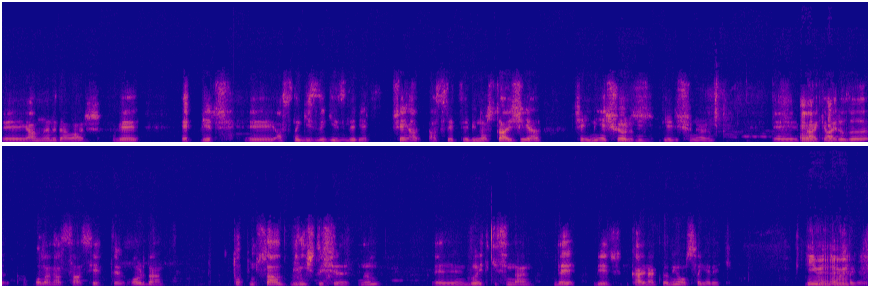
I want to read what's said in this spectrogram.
e, yanları da var. Ve hep bir e, aslında gizli gizli bir şey ha- hasreti, bir nostaljiya şeyini Hı yaşıyoruz diye düşünüyorum. E, belki e- ayrılığı olan hassasiyette oradan toplumsal bilinç dışının e, bu etkisinden de bir kaynaklanıyor olsa gerek. Değil mi? Evet. gerek.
